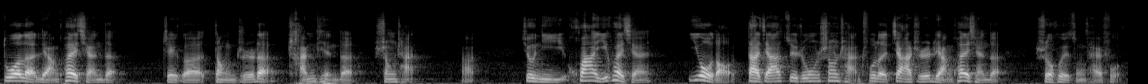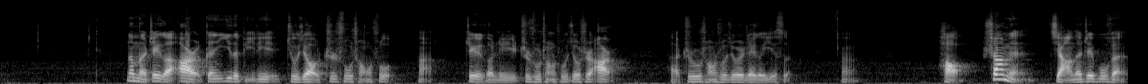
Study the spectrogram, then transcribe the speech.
多了两块钱的这个等值的产品的生产啊，就你花一块钱诱导大家最终生产出了价值两块钱的社会总财富。那么这个二跟一的比例就叫支出乘数啊，这个里支出乘数就是二啊，支出乘数就是这个意思啊。好，上面讲的这部分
